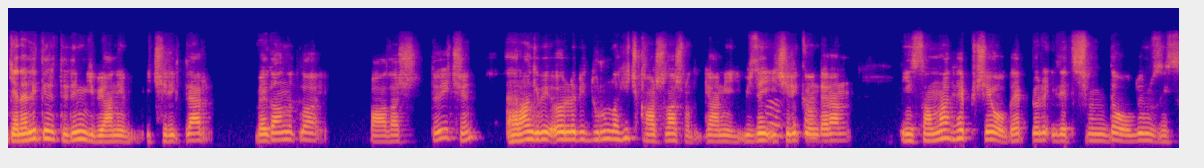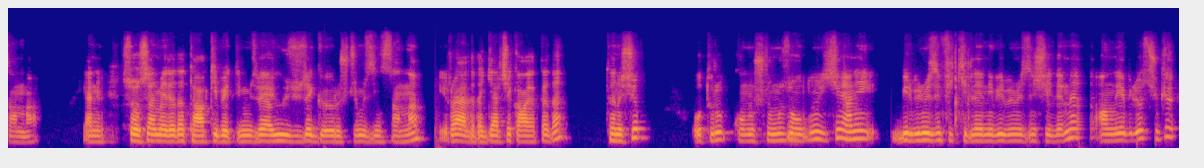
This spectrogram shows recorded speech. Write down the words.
genellikle dediğim gibi yani içerikler veganlıkla bağdaştığı için herhangi bir öyle bir durumla hiç karşılaşmadık. Yani bize ha, içerik gönderen insanlar hep şey oldu, hep böyle iletişimde olduğumuz insanlar. Yani sosyal medyada takip ettiğimiz veya yüz yüze görüştüğümüz insanlar, realde de gerçek hayatta da tanışıp oturup konuştuğumuz olduğu için yani birbirimizin fikirlerini, birbirimizin şeylerini anlayabiliyoruz. Çünkü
